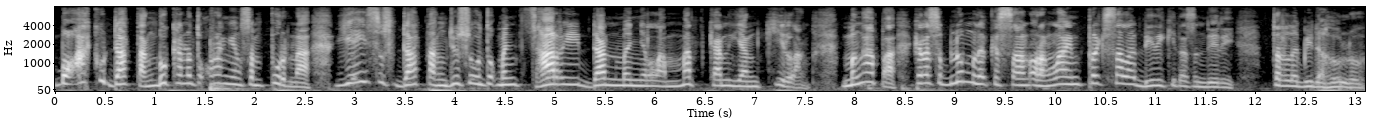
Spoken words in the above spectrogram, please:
bahwa aku datang bukan untuk orang yang sempurna. Yesus datang justru untuk mencari dan menyelamatkan yang hilang. Mengapa? Karena sebelum melihat kesalahan orang lain, periksalah diri kita sendiri terlebih dahulu.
